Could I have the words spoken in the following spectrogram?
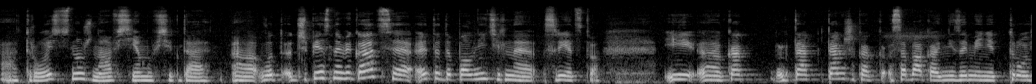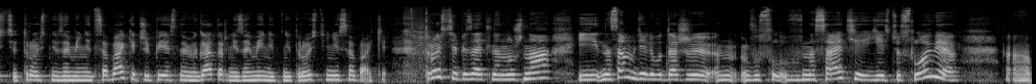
А трость нужна всем и всегда. А, вот GPS-навигация – это дополнительное средство. И э, как так, так же, как собака не заменит трости, трость не заменит собаки, GPS-навигатор не заменит ни трости, ни собаки. Трость обязательно нужна. И на самом деле вот даже в на сайте есть условия э,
